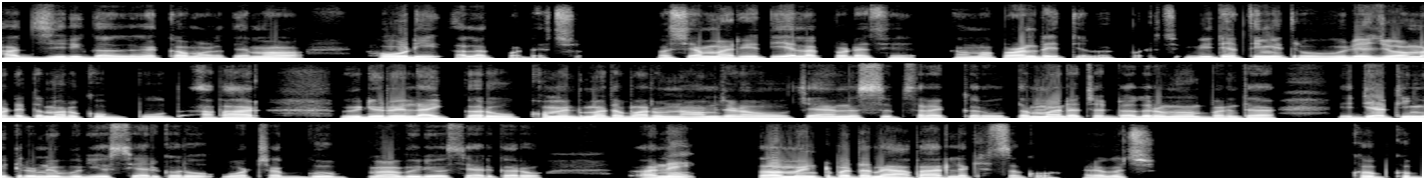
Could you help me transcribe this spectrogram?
હાજીરી ગલ અને કમળ. તેમાં હોડી અલગ પડે છે. પછી આમાં રેતી અલગ પડે છે, આમાં પણ રેતી અલગ પડે છે. વિદ્યાર્થી મિત્રો, વીડિયો જોવા માટે તમારો ખૂબ ખૂબ આભાર. વિડીયોને લાઇક કરો, કોમેન્ટમાં તમારું નામ જણાવો, ચેનલને સબસ્ક્રાઈબ કરો, તમારા છઠ્ઠા ધોરણમાં ભણતા વિદ્યાર્થી મિત્રોને વીડિયો શેર કરો વોટ્સઅપ ગ્રુપમાં વીડિયો શેર કરો અને કોમેન્ટમાં તમે આભાર લખી શકો. બરાબર છે? ખૂબ ખૂબ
